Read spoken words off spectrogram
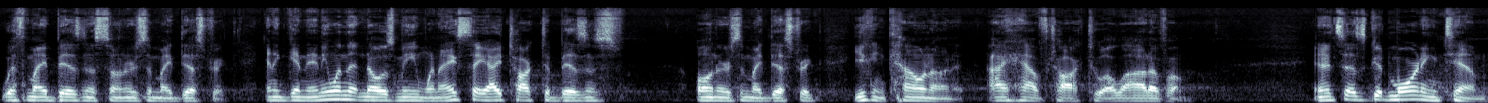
with my business owners in my district. And again, anyone that knows me, when I say I talk to business owners in my district, you can count on it. I have talked to a lot of them. And it says, Good morning, Tim.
